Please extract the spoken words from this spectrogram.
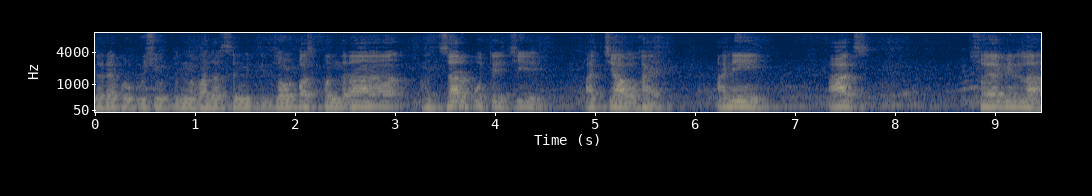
दर्यापूर कृषी उत्पन्न बाजार समितीत जवळपास पंधरा हजार पोतेची आजची आवक आहे. आणि आज सोयाबीनला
